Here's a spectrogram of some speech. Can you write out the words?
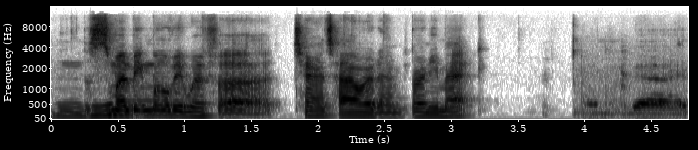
Mm-hmm. the swimming movie with uh, Terrence Howard and Bernie Mac. Oh my god.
